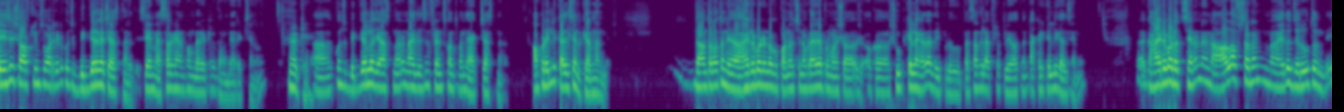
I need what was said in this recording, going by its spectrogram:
చేసే షార్ట్ ఫిల్మ్స్ వాటికంటే కొంచెం బిగ్గర్గా చేస్తున్నారు ఇది. సేమ్ ఎస్ఆర్ కన్ఫర్మ్ డైరెక్టర్ తన డైరెక్షన్ ఓకే కొంచెం బిగ్గర్లో చేస్తున్నారు. నాకు తెలిసిన ఫ్రెండ్స్ కొంతమంది యాక్ట్ చేస్తున్నారు. అప్పుడు వెళ్ళి కలిశాను కిరణ్ని దాని తర్వాత నేను హైదరాబాద్ నుండి ఒక పని వచ్చినప్పుడు అరే అప్పుడు మన ఒక షూట్కి వెళ్ళాం కదా అది ఇప్పుడు ప్రసాద్ ల్యాబ్స్లో ప్లే అవుతుందంటే అక్కడికి వెళ్ళి కలిశాను. ఇంకా హైదరాబాద్ వచ్చాను. నేను ఆల్ ఆఫ్ సడన్ ఏదో జరుగుతుంది.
